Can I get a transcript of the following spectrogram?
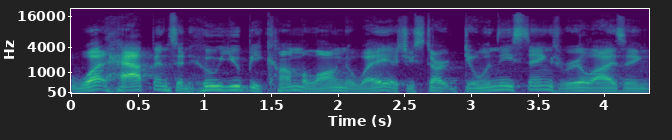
what happens and who you become along the way as you start doing these things, realizing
